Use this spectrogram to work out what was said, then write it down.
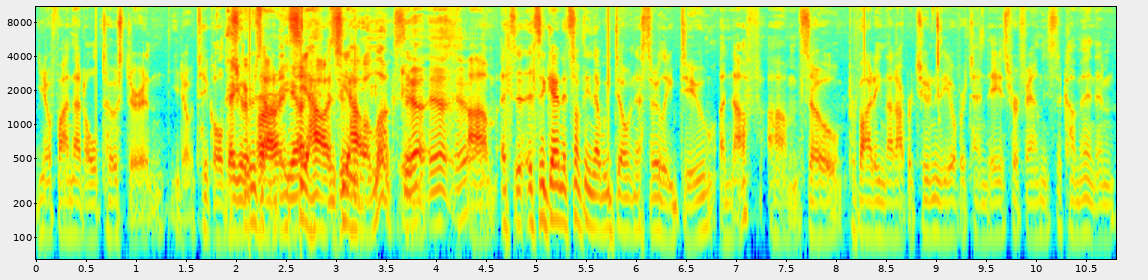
you know find that old toaster and you know take all the Take screws apart, out and yeah, see how see how it looks. yeah, And, yeah, yeah. Um, it's, it's again, it's something that we don't necessarily do enough. Um, so providing that opportunity over 10 days for families to come in and,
